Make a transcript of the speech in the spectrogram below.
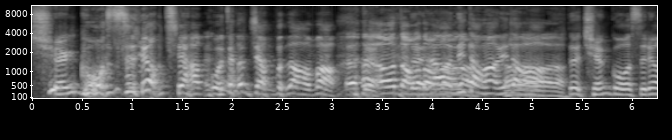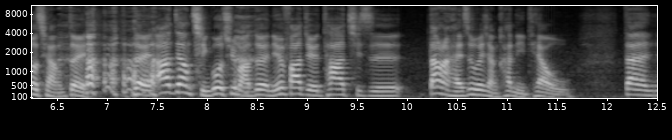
全国十六强，我这样讲不知道好不好？对，我懂，我懂，你懂啊，你懂啊？对，全国十六强，对，对啊，这样请过去嘛？对，你会发觉他其实当然还是会想看你跳舞。但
